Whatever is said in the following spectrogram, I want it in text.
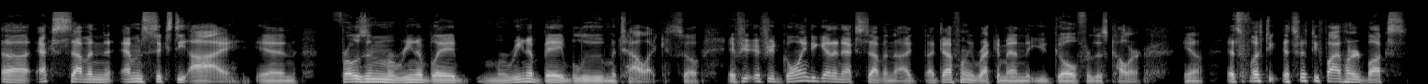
uh, X7 M60i in frozen Marina Bay Marina Bay blue metallic. So, if you're if you're going to get an X7, I I definitely recommend that you go for this color. You know, it's fifty it's fifty five hundred bucks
